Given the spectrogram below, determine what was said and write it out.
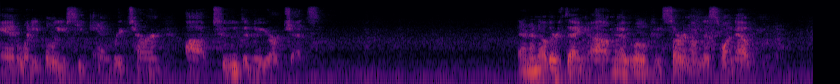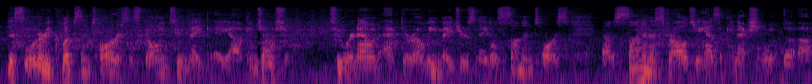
and when he believes he can return uh, to the New York Jets. And another thing, um, a little concern on this one. Now, this lunar eclipse in Taurus is going to make a uh, conjunction to renowned actor uh, Lee Majors' natal sun in Taurus. Now, the sun in astrology has a connection with the uh,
